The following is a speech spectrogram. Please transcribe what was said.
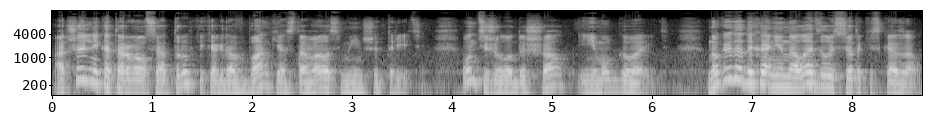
Отшельник оторвался от трубки, когда в банке оставалось меньше трети. Он тяжело дышал и не мог говорить. Но когда дыхание наладилось, все-таки сказал.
